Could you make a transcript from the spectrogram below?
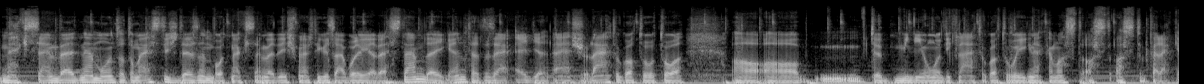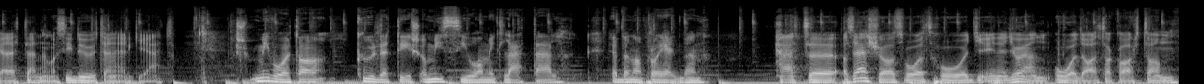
megszenvednem, mondhatom ezt is, de ez nem volt megszenvedés, mert igazából élveztem, de igen, tehát az e- egy első látogatótól a, a több milliómodik látogatóig nekem azt, azt, azt bele kellett tennem az időt, energiát. És mi volt a küldetés, a misszió, amit láttál ebben a projektben? Hát az első az volt, hogy én egy olyan oldalt akartam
